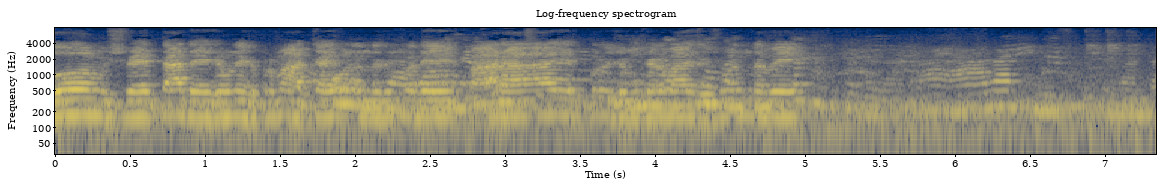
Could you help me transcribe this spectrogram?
ఓం శ్వేతా దేశమునేశ్వరం ఆచార్యవదే పారాయత్పురుషం శరభాయ ఋషిబంధవే ఆరాటం తీసుకుంటుందంట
